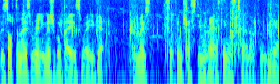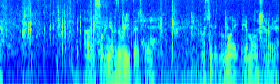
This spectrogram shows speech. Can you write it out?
There's often those really miserable days where you get the most sort of interesting, rare things turn up, and Yeah. uh, there's something over the reed bed here. I think it might be a marsh harrier.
